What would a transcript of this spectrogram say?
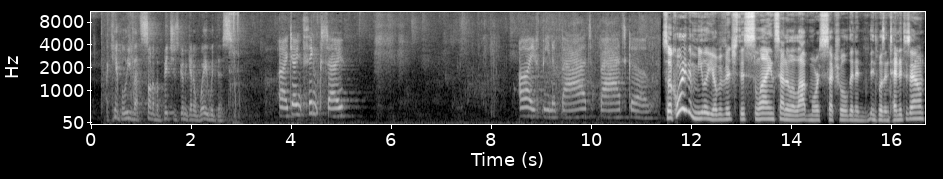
I can't believe that son of a bitch is gonna get away with this. I don't think so. I've been a bad, bad girl. So, according to Milla Jovovich, this line sounded a lot more sexual than it, it was intended to sound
